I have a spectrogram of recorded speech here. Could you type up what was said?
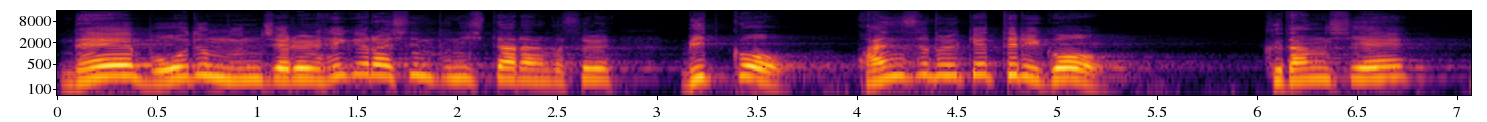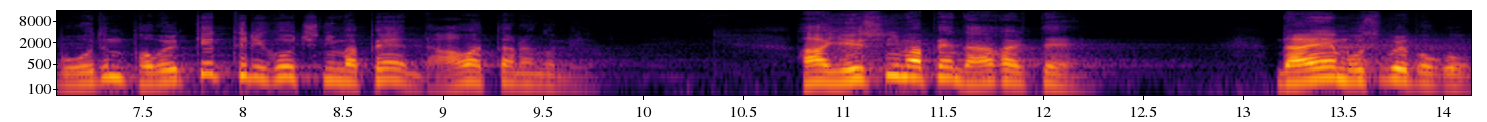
내 모든 문제를 해결하신 분이시다라는 것을 믿고 관습을 깨뜨리고 그 당시에 모든 법을 깨뜨리고 주님 앞에 나왔다는 겁니다. 아, 예수님 앞에 나아갈 때 나의 모습을 보고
